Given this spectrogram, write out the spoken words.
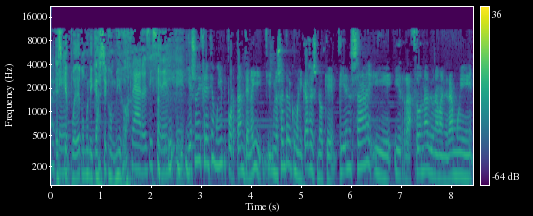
diferente. es que puede comunicarse conmigo. Claro, es Y, diferente. y es una diferencia muy importante, ¿no? Y, y no solamente el comunicarse, sino que piensa y, y razona de una manera muy,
